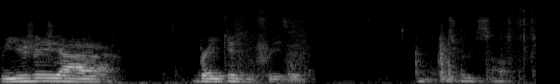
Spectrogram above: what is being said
we usually uh, break it and freeze it. Oh, it's really soft.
